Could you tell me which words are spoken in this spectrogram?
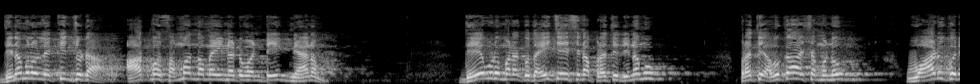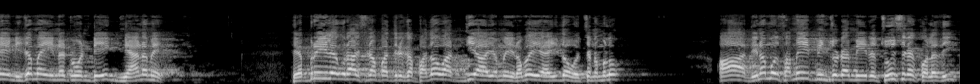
దినములు లెక్కించుట ఆత్మ సంబంధమైనటువంటి జ్ఞానం. దేవుడు మనకు దయచేసిన ప్రతి దినము ప్రతి అవకాశమును వాడుకునే నిజమైనటువంటి జ్ఞానమే. హెబ్రిలకు రాసిన పత్రిక పదవ అధ్యాయం ఇరవై ఐదో వచనములో ఆ దినము సమీపించుట మీరు చూసిన కొలది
